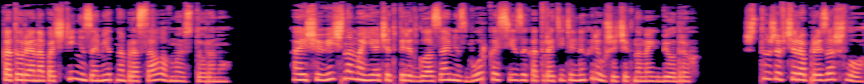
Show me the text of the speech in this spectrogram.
который она почти незаметно бросала в мою сторону. А еще вечно маячит перед глазами сборка сизых отвратительных рюшечек на моих бедрах. Что же вчера произошло?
